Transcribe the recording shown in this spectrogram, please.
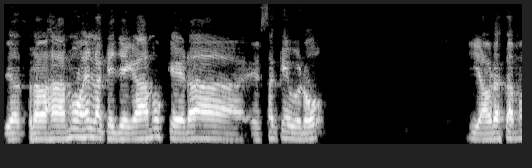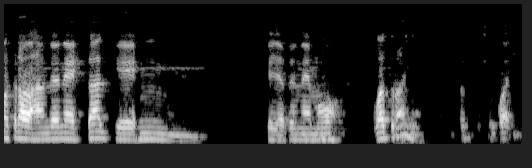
Ya trabajamos en la que llegamos, que era, esa quebró. Y ahora estamos trabajando en esta, que es, mm, que ya tenemos cuatro años. Cinco años.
